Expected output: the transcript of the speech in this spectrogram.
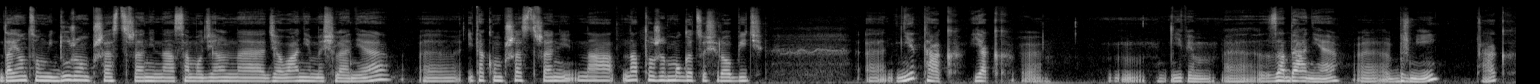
dającą mi dużą przestrzeń na samodzielne działanie, myślenie y, i taką przestrzeń na, na to, że mogę coś robić nie tak, jak nie wiem, zadanie brzmi, tak,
